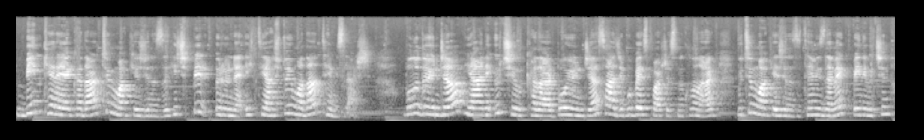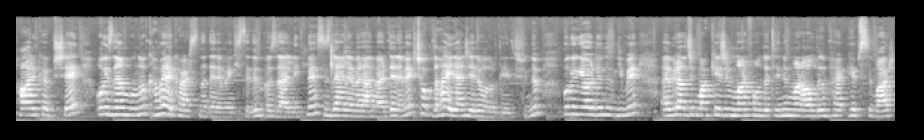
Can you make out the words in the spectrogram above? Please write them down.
bin kereye kadar tüm makyajınızı hiçbir ürüne ihtiyaç duymadan temizler. Bunu duyunca yani 3 yıl kadar boyunca sadece bu bez parçasını kullanarak bütün makyajınızı temizlemek benim için harika bir şey. O yüzden bunu kamera karşısında denemek istedim özellikle. Sizlerle beraber denemek çok daha eğlenceli olur diye düşündüm. Bugün gördüğünüz gibi e, birazcık makyajım var, fondötenim var, aldığım hepsi var.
